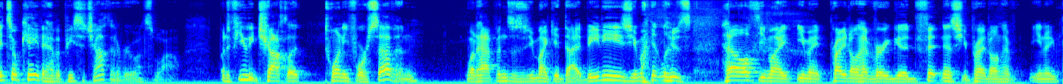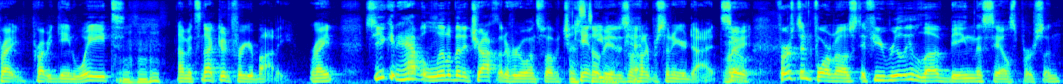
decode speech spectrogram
it's okay to have a piece of chocolate every once in a while. But if you eat chocolate twenty four seven, what happens is you might get diabetes, you might lose health, you might you might probably don't have very good fitness, you probably don't have you know you probably probably gain weight. Um, it's not good for your body, right? So you can have a little bit of chocolate every once in a while, but you And can't eat it as 100 percent of your diet. So Right. first and foremost, if you really love being the salesperson.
